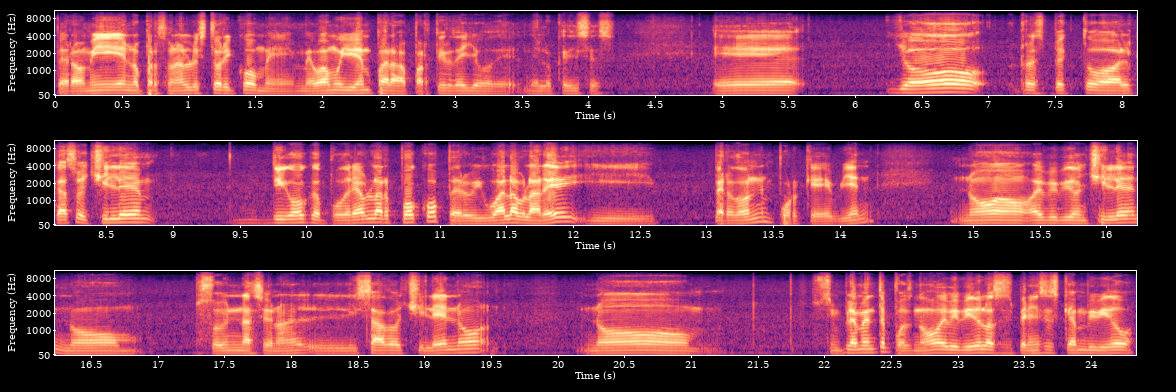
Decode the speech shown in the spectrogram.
pero a mí en lo personal lo histórico me, me va muy bien para partir de ello, de, de lo que dices. Eh, yo respecto al caso de Chile, digo que podría hablar poco, pero igual hablaré y perdonen porque bien, no he vivido en Chile, no soy nacionalizado chileno, no simplemente pues no he vivido las experiencias que han vivido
